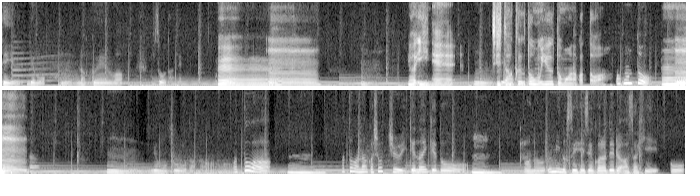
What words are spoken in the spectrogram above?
ていうでも、うん、楽園はそうだねへうえ。んうんいや、いいね。うん、自宅と言うと思わなかったわ。あ本当？う。うんんうんでもそうだなあとはうん。あとはなんかしょっちゅう行けないけどうん。あの海の水平線から出る朝日を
